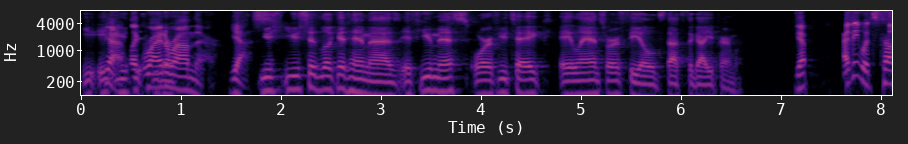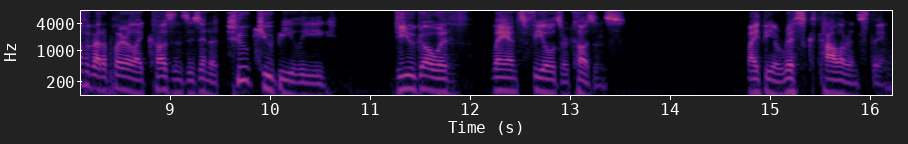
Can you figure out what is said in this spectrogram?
You- you- Yeah, you like right you know, around there. Yes. You you should look at him as if you miss or if you take a Lance or a Fields, that's the guy you pair him with. yep. I think what's tough about a player like Cousins is in a two QB league. Do you go with Lance Fields or Cousins? Might be a risk tolerance thing.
